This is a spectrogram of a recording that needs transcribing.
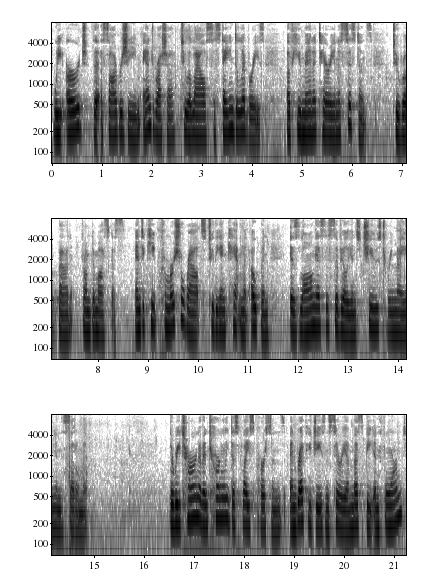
We urge the Assad regime and Russia to allow sustained deliveries of humanitarian assistance to Rukban from Damascus and to keep commercial routes to the encampment open as long as the civilians choose to remain in the settlement. The return of internally displaced persons and refugees in Syria must be informed,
